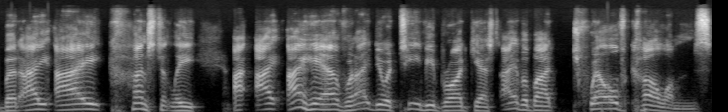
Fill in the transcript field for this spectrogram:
but I I constantly I I, I have when I do a TV broadcast, I have about 12 columns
